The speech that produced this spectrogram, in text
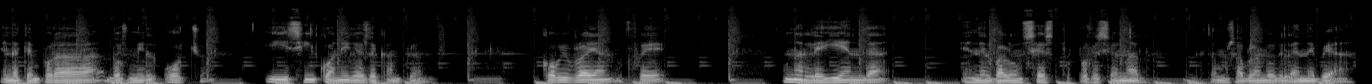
en la temporada 2008 y 5 anillos de campeón. Kobe Bryant fue una leyenda en el baloncesto profesional. Estamos hablando de la NBA.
